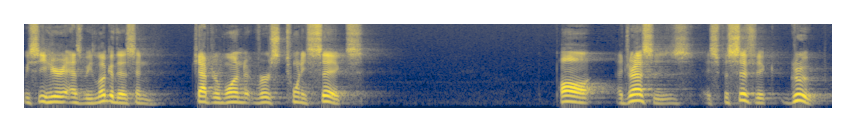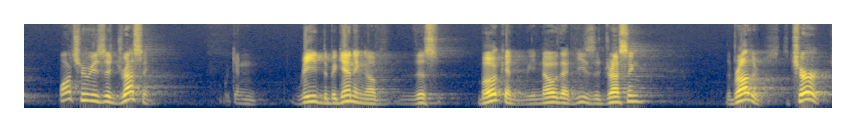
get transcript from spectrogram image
we see here as we look at this in chapter 1, verse 26, Paul addresses a specific group. Watch who he's addressing. We can read the beginning of this book, and we know that he's addressing the brothers, the church.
